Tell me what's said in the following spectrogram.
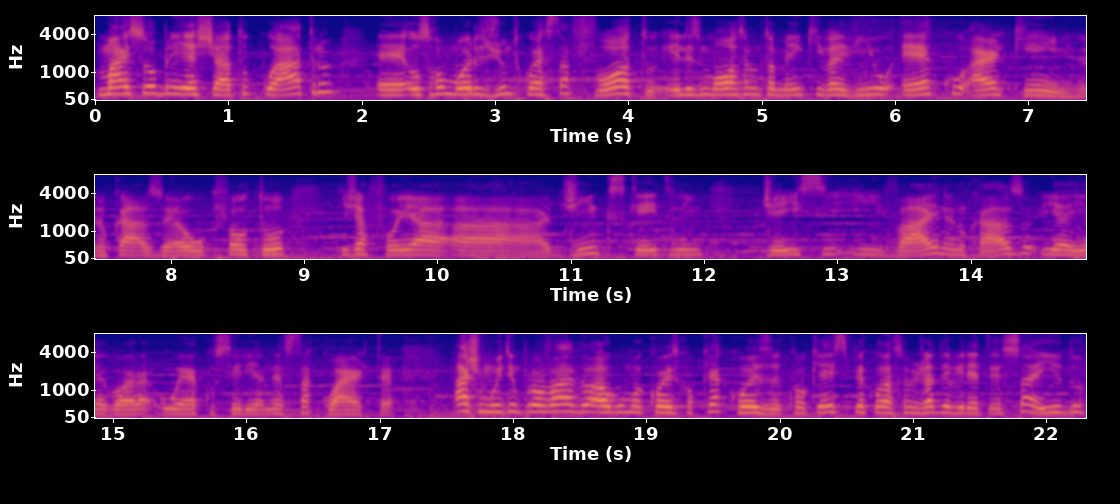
Mas sobre este ato 4, é, os rumores junto com essa foto, eles mostram também que vai vir o Echo Arcane, né? no caso, é o que faltou, que já foi a, a Jinx, Caitlyn, Jace e vai, né, no caso, e aí agora o Echo seria nessa quarta. Acho muito improvável alguma coisa, qualquer coisa, qualquer especulação já deveria ter saído,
